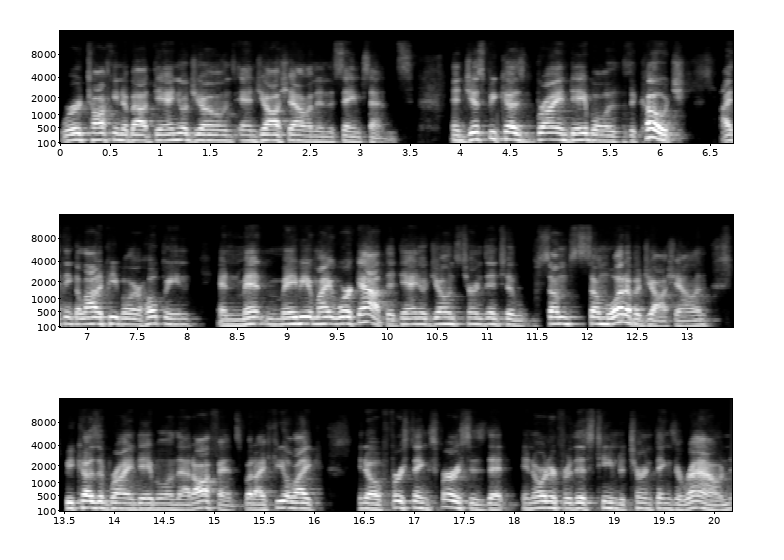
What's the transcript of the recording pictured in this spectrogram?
we're talking about Daniel Jones and Josh Allen in the same sentence. And just because Brian Daboll is the coach, I think a lot of people are hoping and meant maybe it might work out that Daniel Jones turns into some somewhat of a Josh Allen because of Brian Daboll and that offense. But I feel like, you know, first things first is that in order for this team to turn things around,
